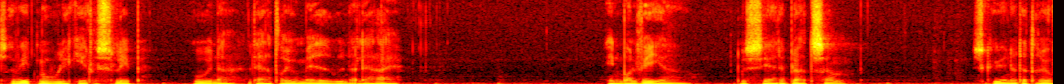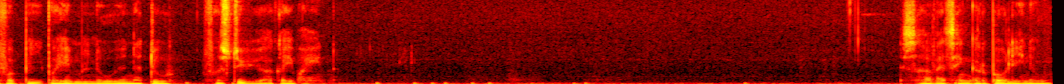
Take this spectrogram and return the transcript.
så vidt muligt giver du slip, uden at lade dig drive med, uden at lade dig involvere. Du ser det blot som skyerne, der driver forbi på himlen, uden at du forstyrrer og griber ind. Så hvad tænker du på lige nu?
